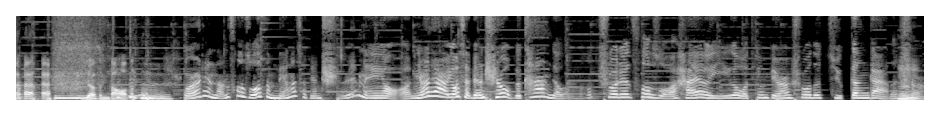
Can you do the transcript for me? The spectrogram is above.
缘分到了。嗯，我说这男厕所怎么连个小便池也没有啊？你说他要有小便池，我不就看见了吗？说这厕所还有一个我听别人说的巨尴尬的事儿，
